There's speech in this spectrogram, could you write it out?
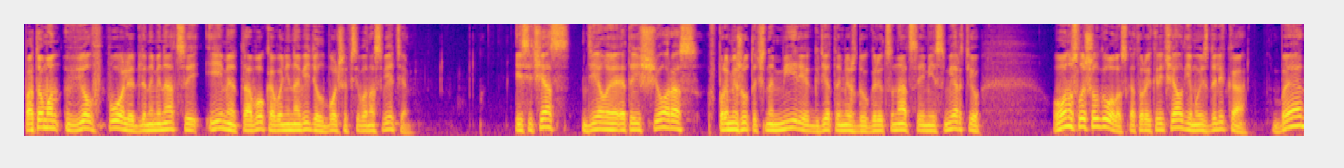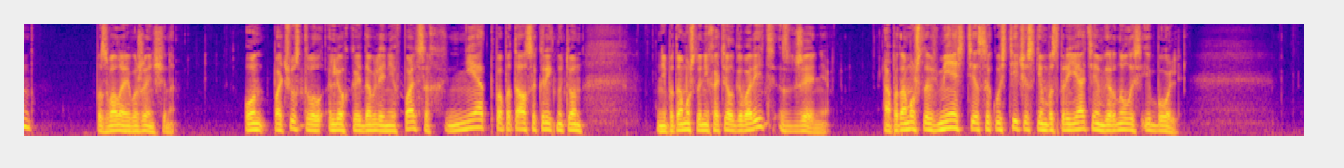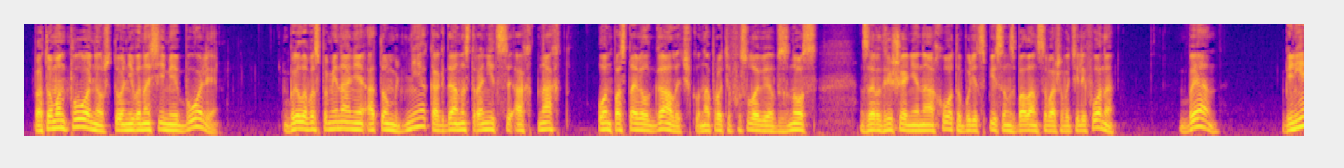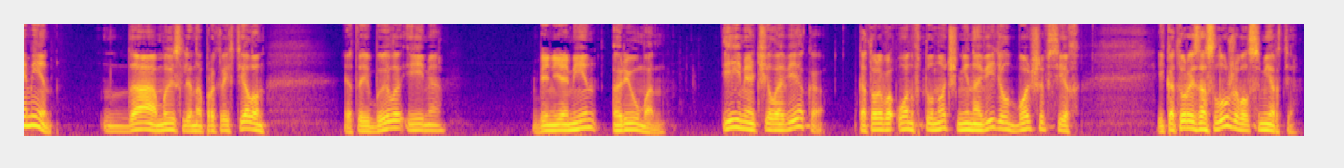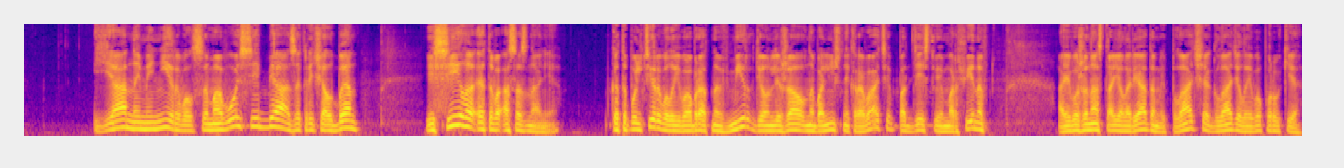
Потом он ввел в поле для номинации имя того, кого ненавидел больше всего на свете. И сейчас, делая это еще раз в промежуточном мире, где-то между галлюцинациями и смертью, Он услышал голос, который кричал ему издалека. «Бен!» — позвала его женщина. Он почувствовал легкое давление в пальцах. «Нет!» — попытался крикнуть он. Не потому, что не хотел говорить с Дженни, а потому что вместе с акустическим восприятием вернулась и боль. Потом он понял, что невыносимее боли было воспоминание о том дне, когда на странице Ахтнахт он поставил галочку напротив условия «взнос за разрешение на охоту будет списан с баланса вашего телефона». «Бен! Беньямин!» «Да», — мысленно прокряхтел он. Это и было имя. Беньямин Рюман. Имя человека, которого он в ту ночь ненавидел больше всех и который заслуживал смерти. «Я номинировал самого себя!» — закричал Бен, и сила этого осознания катапультировала его обратно в мир, где он лежал на больничной кровати под действием морфинов, а его жена стояла рядом и, плача, гладила его по руке.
